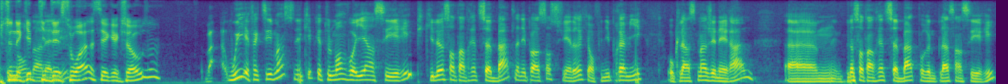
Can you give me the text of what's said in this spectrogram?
C'est une équipe qui déçoit s'il y a quelque chose. Ben, oui, effectivement, c'est une équipe que tout le monde voyait en série, puis qui là sont en train de se battre. L'année passée, on se souviendra qu'ils ont fini premier au classement général. Euh, là, sont en train de se battre pour une place en série.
